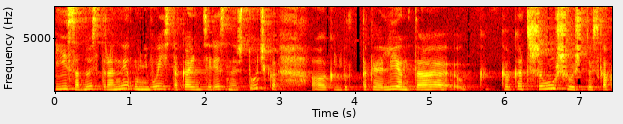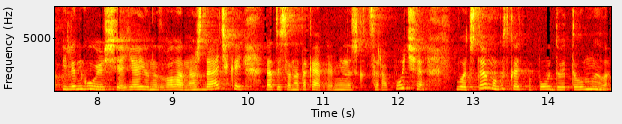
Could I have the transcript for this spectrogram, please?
И с одной стороны у него есть такая интересная штучка э, как бы такая лента как отшелушивающая то есть как пеленгующая. Я ее назвала наждачкой да то есть она такая прям немножко царапучая. Вот что я могу сказать по поводу этого мыла?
